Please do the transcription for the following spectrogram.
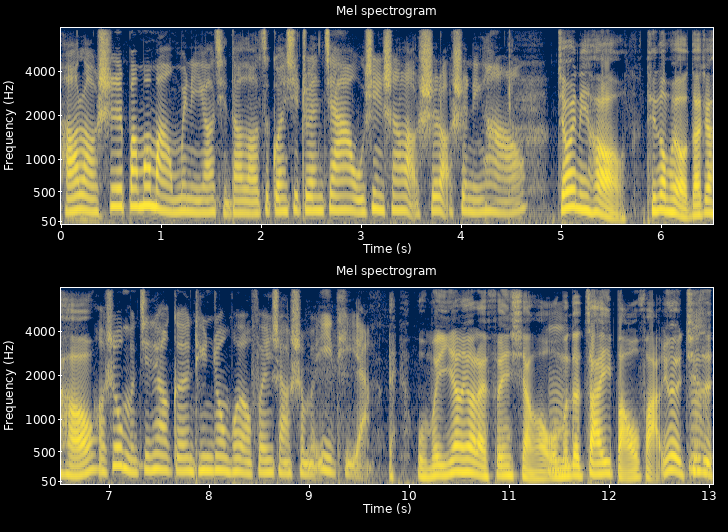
好，老师帮帮忙，我们为您邀请到劳资关系专家吴信生老师，老师您好。嘉威你好，听众朋友大家好。老师，我们今天要跟听众朋友分享什么议题呀、啊？哎，我们一样要来分享哦，嗯、我们的灾保法，因为其实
